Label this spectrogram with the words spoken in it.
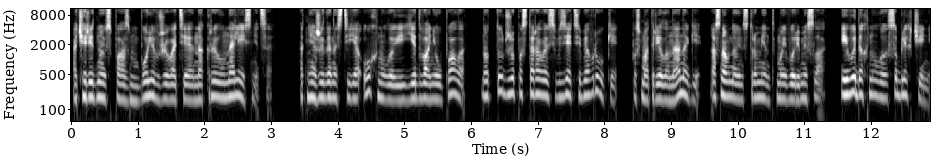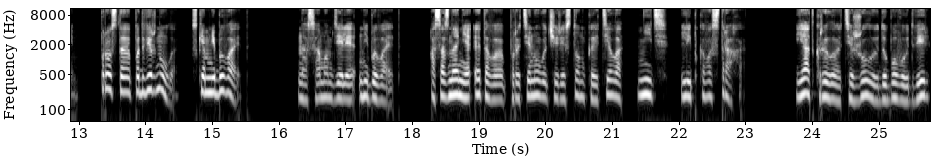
Очередной спазм боли в животе накрыл на лестнице. От неожиданности я охнула и едва не упала, но тут же постаралась взять себя в руки, посмотрела на ноги, основной инструмент моего ремесла, и выдохнула с облегчением. Просто подвернула, с кем не бывает. На самом деле не бывает. Осознание этого протянуло через тонкое тело нить липкого страха. Я открыла тяжелую дубовую дверь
